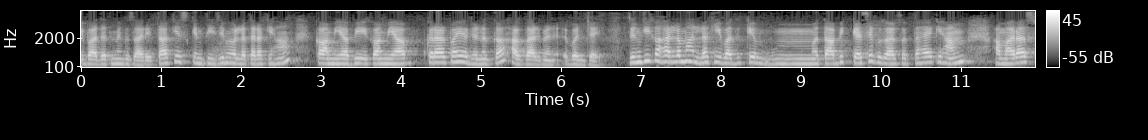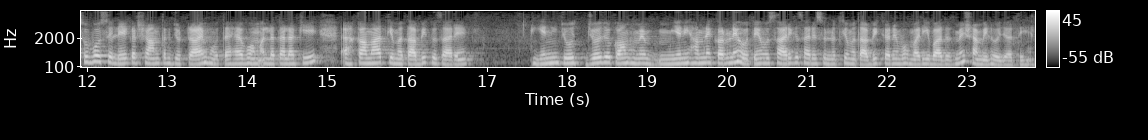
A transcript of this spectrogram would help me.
इबादत में गुजारे, ताकि इसके नतीजे में अल्लाह ताला के यहाँ कामयाबी, कामयाब करार पाए और जन्नत का हकदार बन जाए। ज़िंदगी का हर लम्हा अल्लाह की इबादत के मुताबिक कैसे गुजार सकता है कि हम, हमारा सुबह से लेकर शाम तक जो टाइम होता है, वो हम अल्लाह ताला के अहकाम के मुताबिक गुजारें। यानी जो जो जो काम हमें, यानी हमने करने होते हैं, वो सारे के सारे सुन्नत के मुताबिक करें, वो हमारी इबादत में शामिल हो जाते हैं।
